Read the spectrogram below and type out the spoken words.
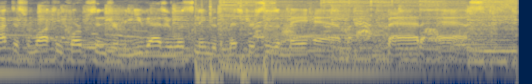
Noctis from Walking Corpse Syndrome, and you guys are listening to the Mistresses of Mayhem Badass.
